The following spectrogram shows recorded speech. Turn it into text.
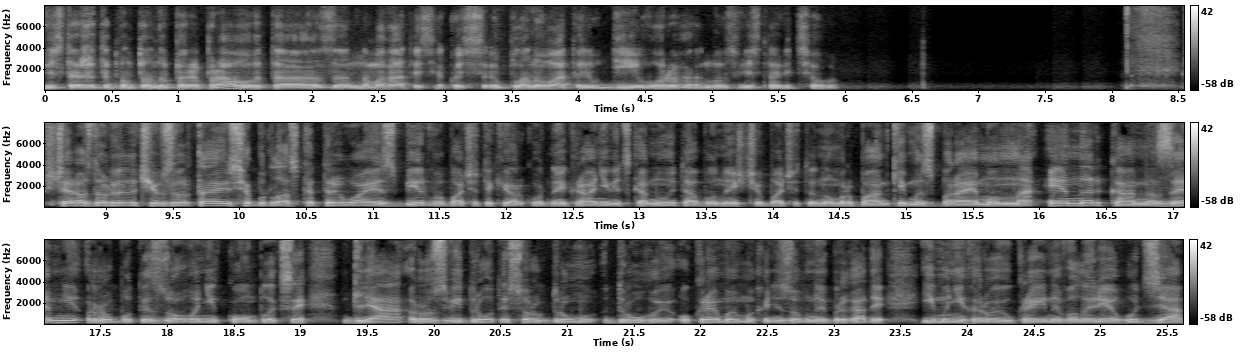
Відстежити понтонну переправу та намагатися якось планувати дії ворога. Ну, звісно, від цього. Ще раз до глядачів звертаюся. Будь ласка, триває збір. Ви бачите QR-код на екрані. Відскануйте або нижче бачите номер банки. Ми збираємо на НРК наземні роботизовані комплекси для розвідроти 42-ї окремої механізованої бригади імені Героя України Валерія Гудзя.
